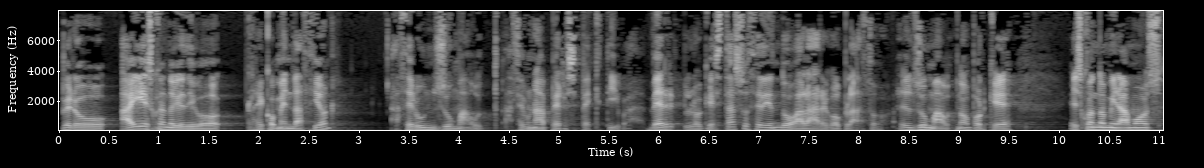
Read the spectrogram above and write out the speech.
Pero ahí es cuando yo digo, recomendación, hacer un zoom out, hacer una perspectiva, ver lo que está sucediendo a largo plazo. El zoom out, ¿no? Porque es cuando miramos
